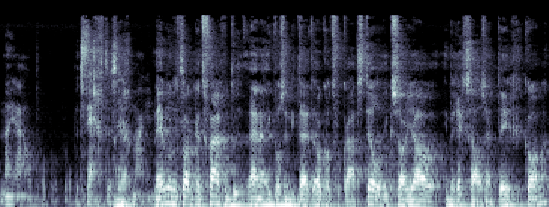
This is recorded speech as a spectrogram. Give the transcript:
nou ja, op, op, op het vechten, zeg maar. Nee, want dat wou ik net vragen, want Reina, ik was in die tijd ook advocaat. Stel, ik zou jou in de rechtszaal zijn tegengekomen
